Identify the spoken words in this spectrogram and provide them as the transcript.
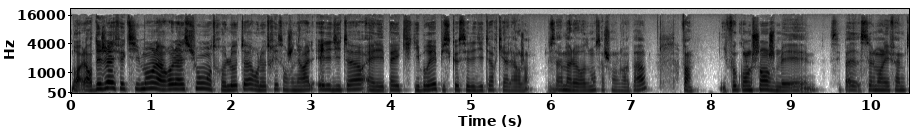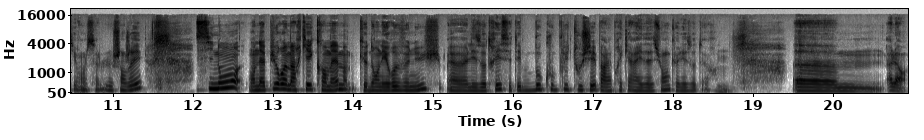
Bon, alors déjà, effectivement, la relation entre l'auteur ou l'autrice en général et l'éditeur, elle n'est pas équilibrée puisque c'est l'éditeur qui a l'argent. Ça, malheureusement, ça ne changera pas. Enfin, il faut qu'on le change, mais c'est pas seulement les femmes qui vont le, le changer. Sinon, on a pu remarquer quand même que dans les revenus, euh, les autrices étaient beaucoup plus touchées par la précarisation que les auteurs. Mm. Euh, alors,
